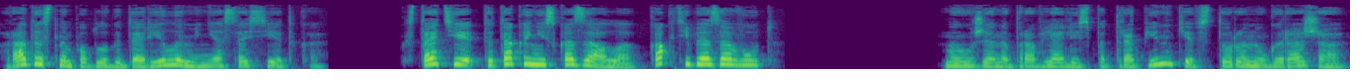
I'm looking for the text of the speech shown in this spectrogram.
радостно поблагодарила меня соседка. «Кстати, ты так и не сказала, как тебя зовут?» Мы уже направлялись по тропинке в сторону гаража.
